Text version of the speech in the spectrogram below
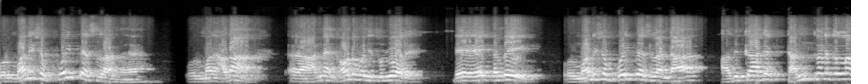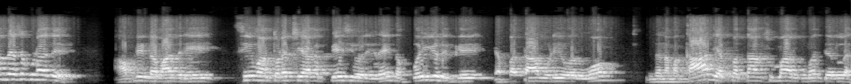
ஒரு மனுஷன் போய் பேசலாங்க. ஒரு மன அதான் அண்ணன் கவுண்டமணி சொல்லுவாரு. டேய் தம்பி ஒரு மனுஷன் போய் பேசலாம்டா அதுக்காக டன் கணக்கெல்லாம் பேசக்கூடாது. அப்படின்ற மாதிரி சீமான் தொடர்ச்சியாக பேசி வருகிற இந்த பொய்களுக்கு எப்பத்தான் முடிவு வருமோ இந்த நம்ம காது எப்பத்தான் சும்மா இருக்குமோ தெரியல.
